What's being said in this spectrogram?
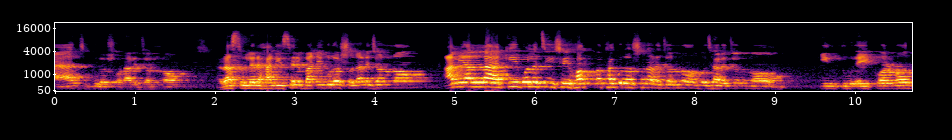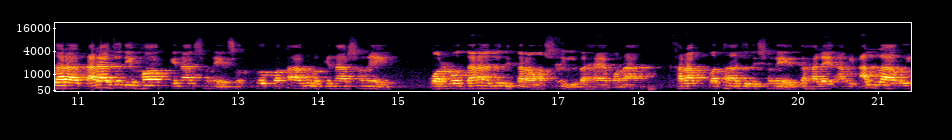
আয়াতগুলো শোনার জন্য, রাসূলের হাদিসের বাণীগুলো শোনার জন্য। আমি আল্লাহ কি বলেছি সেই হক কথাগুলো শোনার জন্য, বোঝার জন্য। কিন্তু এই কর্ণ দ্বারা তারা যদি হক কে না শুনে, সত্য কথাগুলোকে না শুনে, কর্ণ দ্বারা যদি তারা অশ্লীল বা হ্যাপনা, খারাপ কথা যদি শুনে, তাহলে আমি আল্লাহ ওই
